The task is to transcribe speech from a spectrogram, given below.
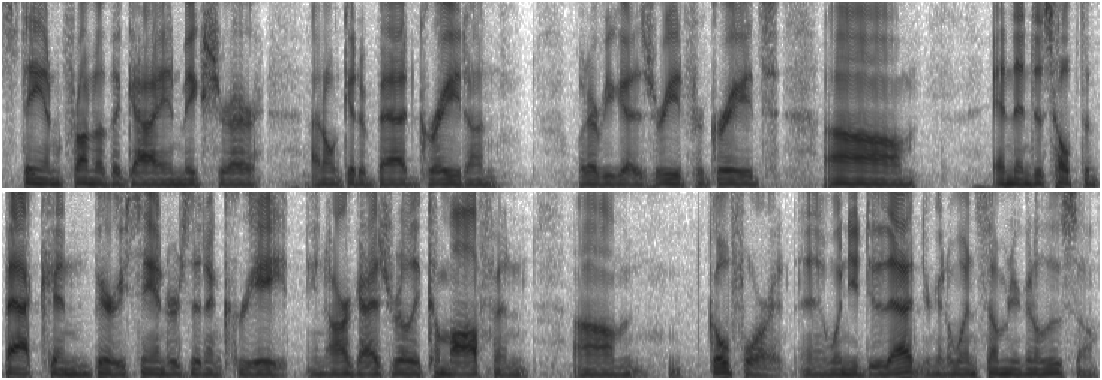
stay in front of the guy and make sure I don't get a bad grade on whatever you guys read for grades. Um, and then just hope the back and Barry Sanders and create. You know, our guys really come off and um, go for it. And when you do that, you're going to win some, and you're going to lose some.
